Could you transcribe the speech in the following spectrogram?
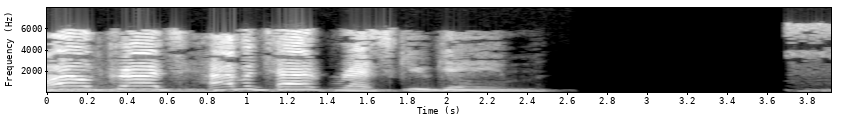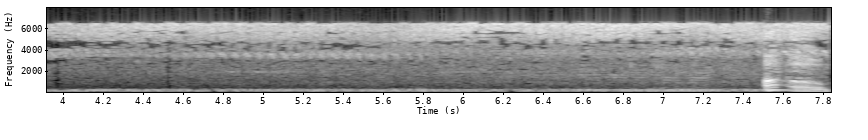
Wild Kratts Habitat Rescue Game. Uh-oh.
